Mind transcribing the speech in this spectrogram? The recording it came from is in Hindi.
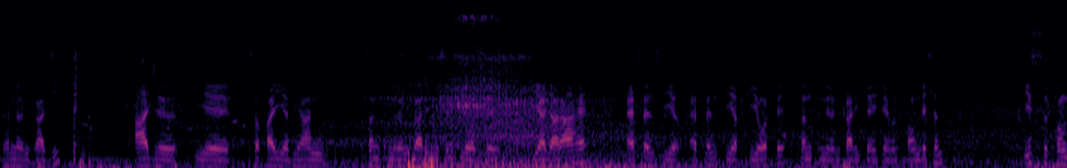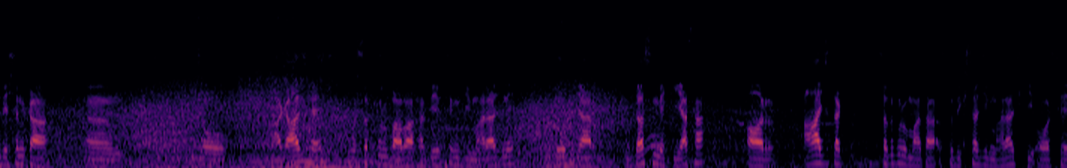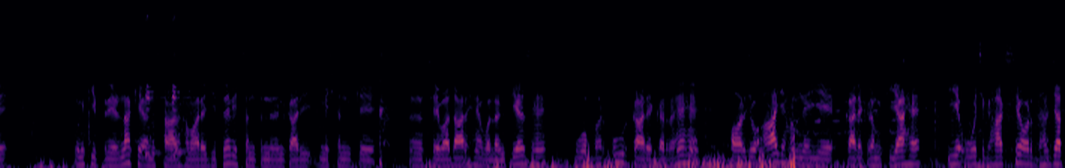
धन जी। आज ये सफ़ाई अभियान संत निरंकारी मिशन की ओर से किया जा रहा है। एस एन सी एफ़ की ओर से संत निरंकारी चैरिटेबल फाउंडेशन। इस फाउंडेशन का जो आगाज़ है, वो सतगुरु बाबा हरदेव सिंह जी महाराज ने 2010 में किया था और आज तक सतगुरु माता सुदीक्षा जी महाराज की ओर से उनकी प्रेरणा के अनुसार हमारे जितने भी संत निरंकारी मिशन के सेवादार हैं वॉल्टियर्स हैं, वो भरपूर कार्य कर रहे हैं। और जो आज हमने ये कार्यक्रम किया है, ये ऊँच घाट से और धरजा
